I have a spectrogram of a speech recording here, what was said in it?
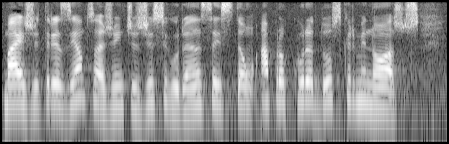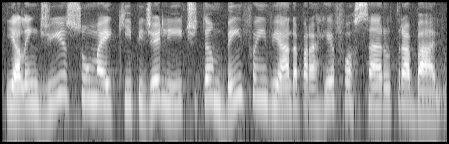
Mais de 300 agentes de segurança estão à procura dos criminosos. E, além disso, uma equipe de elite também foi enviada para reforçar o trabalho.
